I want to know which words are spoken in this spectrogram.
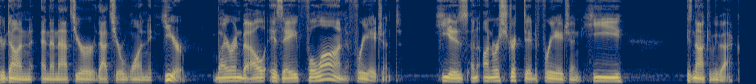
You're done, and then that's your that's your one year. Byron Bell is a full on free agent. He is an unrestricted free agent. He is not going to be back.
